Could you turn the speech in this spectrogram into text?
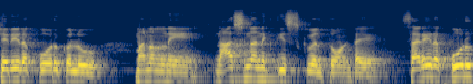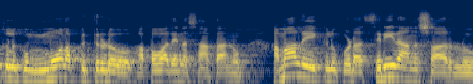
శరీర కోరికలు మనల్ని నాశనానికి తీసుకువెళ్తూ ఉంటాయి శరీర కోరికలకు మూలపిత్రుడు అపవాదైన సాతాను అమాలయకులు కూడా శరీరానుసారులు.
